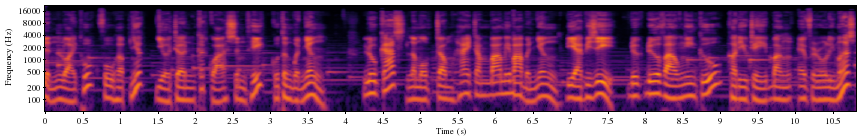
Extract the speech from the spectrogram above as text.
định loại thuốc phù hợp nhất dựa trên kết quả sinh thiết của từng bệnh nhân. Lucas là một trong 233 bệnh nhân DIPG được đưa vào nghiên cứu và điều trị bằng everolimus.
